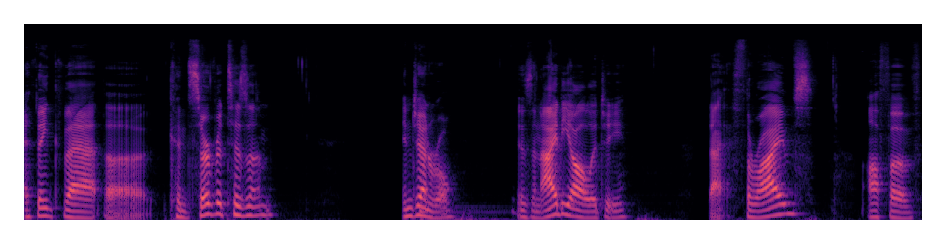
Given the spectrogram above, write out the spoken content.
I think that uh, conservatism in general is an ideology that thrives off of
